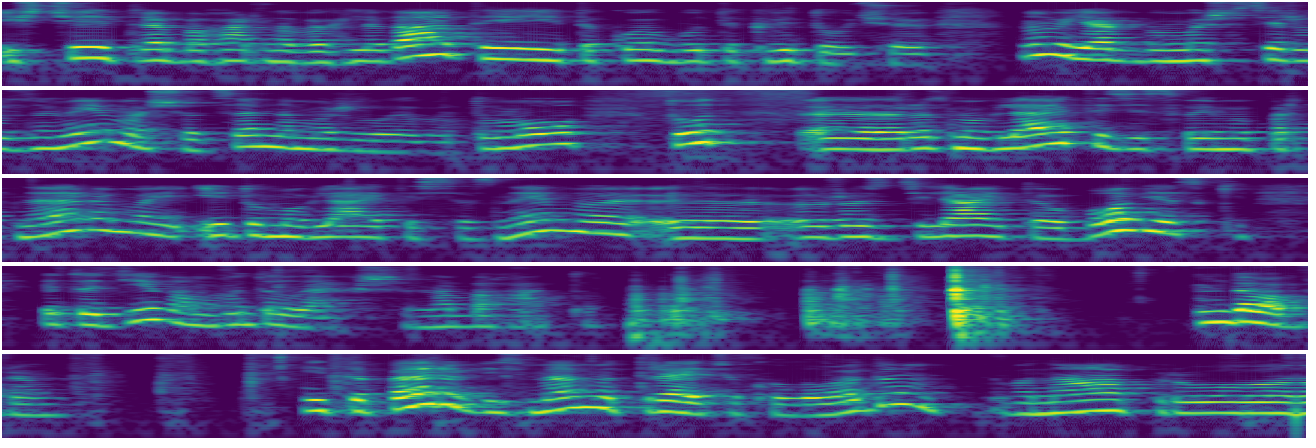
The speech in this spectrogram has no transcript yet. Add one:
і ще й треба гарно виглядати, і такою бути квітучою. Ну, якби ми ж всі розуміємо, що це неможливо. Тому тут е, розмовляйте зі своїми партнерами і домовляйтеся з ними, е, розділяйте обов'язки, і тоді вам буде легше набагато. Добре. І тепер візьмемо третю колоду. Вона про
